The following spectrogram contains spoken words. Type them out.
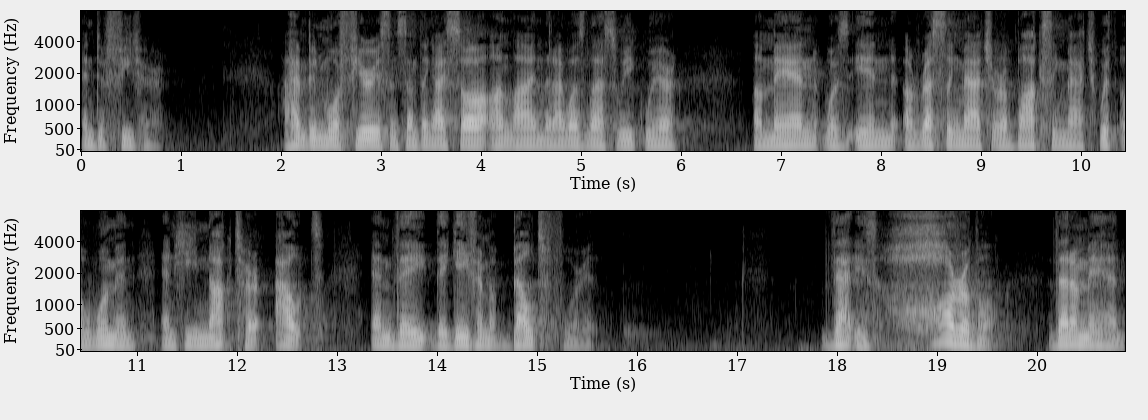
and defeat her. I haven't been more furious in something I saw online than I was last week, where a man was in a wrestling match or a boxing match with a woman and he knocked her out and they, they gave him a belt for it. That is horrible that a man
